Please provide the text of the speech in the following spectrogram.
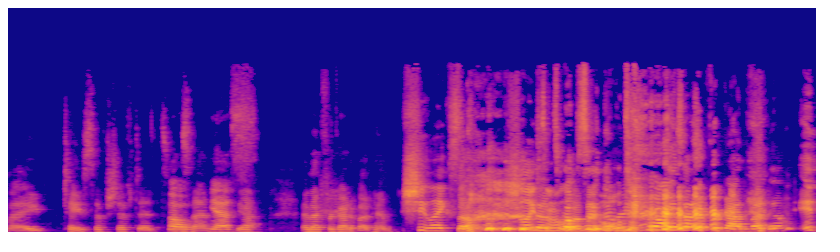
my tastes have shifted since Oh, then. yes. Yeah. And I forgot about him. She likes So She likes him a little bit older. that I forgot about him. it,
